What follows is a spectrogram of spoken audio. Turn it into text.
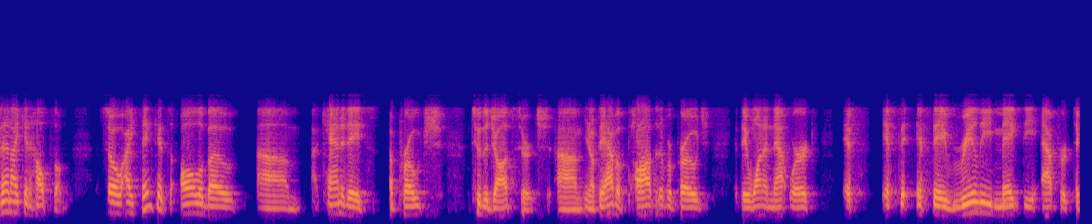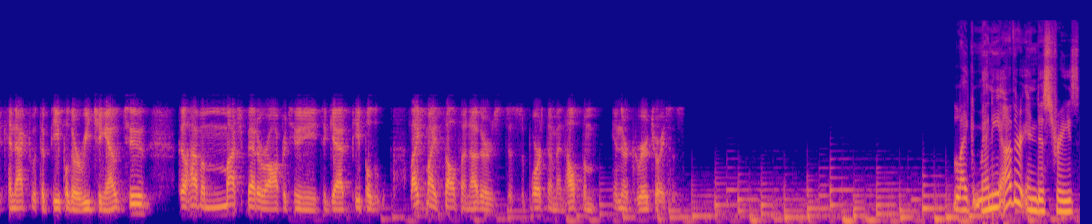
then I can help them. So I think it's all about um, a candidate's approach to the job search. Um, you know, if they have a positive approach, if they want to network, if if if they really make the effort to connect with the people they're reaching out to, they'll have a much better opportunity to get people like myself and others to support them and help them in their career choices. Like many other industries,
